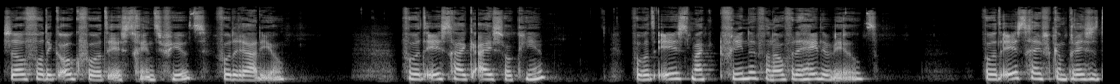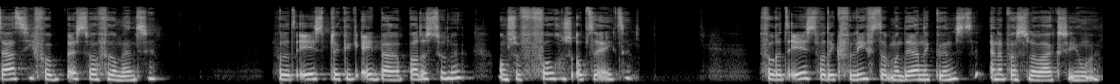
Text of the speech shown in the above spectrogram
Zelf word ik ook voor het eerst geïnterviewd voor de radio. Voor het eerst ga ik ijshockeyen. Voor het eerst maak ik vrienden van over de hele wereld. Voor het eerst geef ik een presentatie voor best wel veel mensen. Voor het eerst pluk ik eetbare paddenstoelen om ze vervolgens op te eten. Voor het eerst word ik verliefd op moderne kunst en op een Slovaakse jongen.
